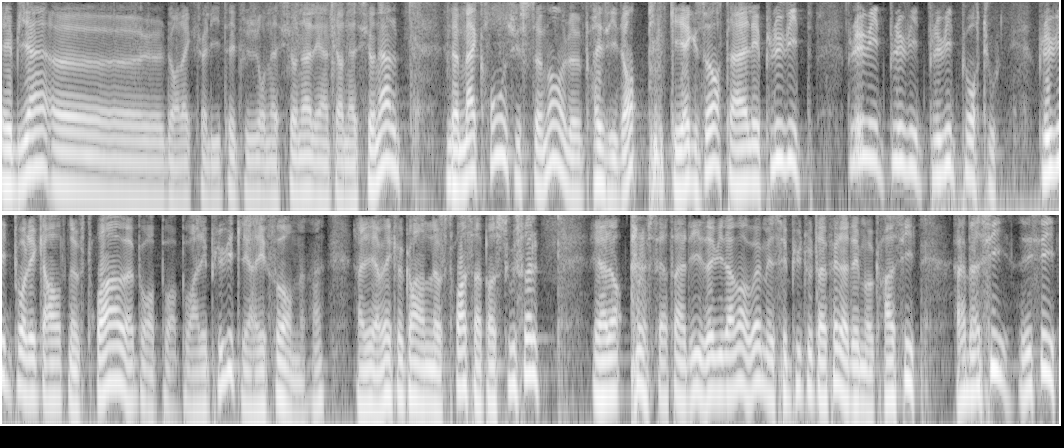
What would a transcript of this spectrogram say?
eh bien, euh, dans l'actualité toujours nationale et internationale, le Macron, justement, le président, qui exhorte à aller plus vite, plus vite, plus vite, plus vite pour tout plus vite pour les 49.3, euh, pour, pour, pour aller plus vite, les réformes. Hein. Allez, avec le 49.3, ça passe tout seul. Et alors, certains disent évidemment, ouais, mais c'est plus tout à fait la démocratie. Ah ben si, si,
